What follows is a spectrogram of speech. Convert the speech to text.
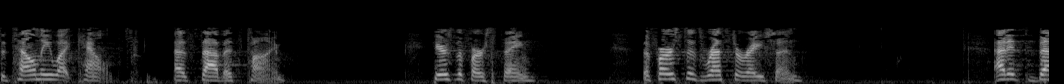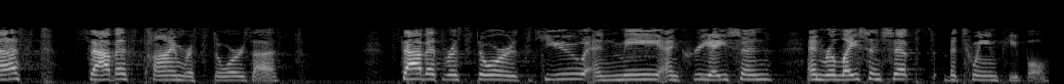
to tell me what counts as Sabbath time. Here's the first thing. The first is restoration. At its best, Sabbath time restores us. Sabbath restores you and me and creation and relationships between people.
